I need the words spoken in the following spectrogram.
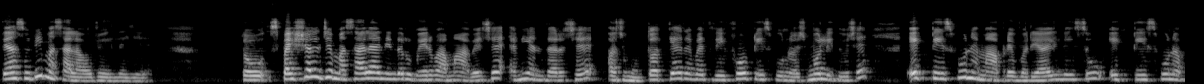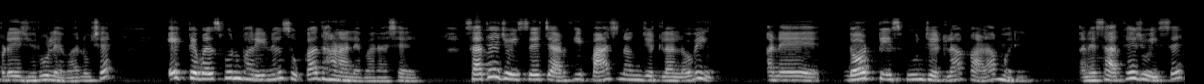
ત્યાં સુધી મસાલાઓ જોઈ લઈએ. તો સ્પેશિયલ જે મસાલા એની અંદર ઉમેરવામાં આવે છે, એની અંદર છે અજમો. તો અત્યારે મેં થ્રી ફોર ટીસ્પૂન અજમો લીધું છે. એક ટીસ્પૂન એમાં આપણે વરિયાળી લઈશું, એક ટીસ્પૂન આપણે જીરું લેવાનું છે. એક ટેબલ સ્પૂન ભરીને સૂકા ધાણા લેવાના છે. સાથે જોઈશે ચારથી પાંચ નંગ જેટલા લવિંગ અને દોઢ ટીસ્પૂન જેટલા કાળા મરી. અને સાથે જોઈશે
